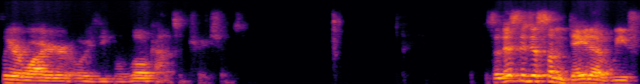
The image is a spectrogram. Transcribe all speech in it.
clear water always equal low concentrations? So this is just some data we've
